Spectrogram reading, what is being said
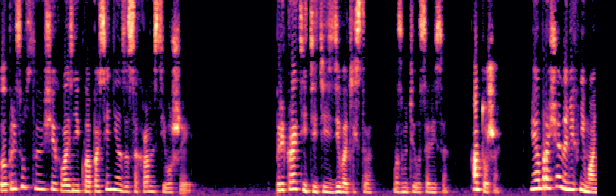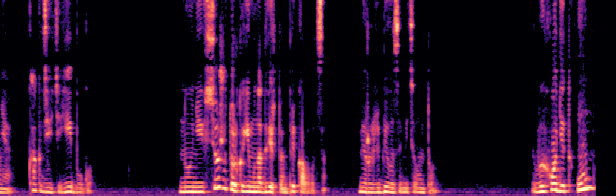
то у присутствующих возникло опасение за сохранность его шеи. «Прекратите эти издевательства», – возмутилась Алиса. «Антоша, не обращай на них внимания, как дети, ей-богу». «Но не все же только ему над Виртом прикалываться», – миролюбиво заметил Антон. «Выходит, ум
